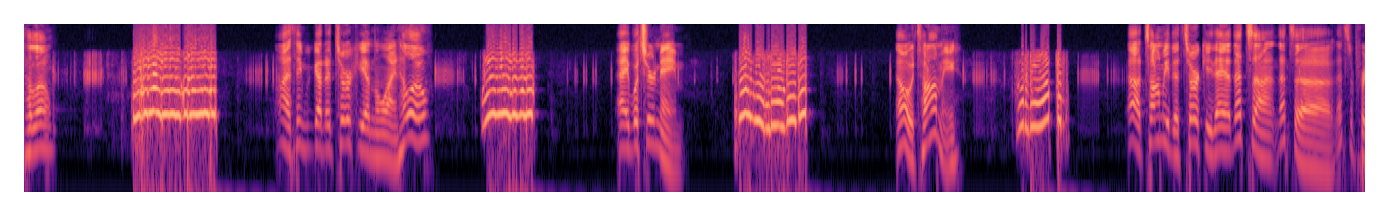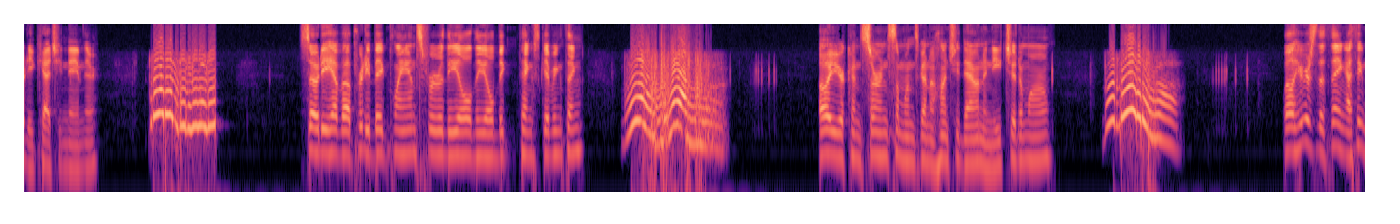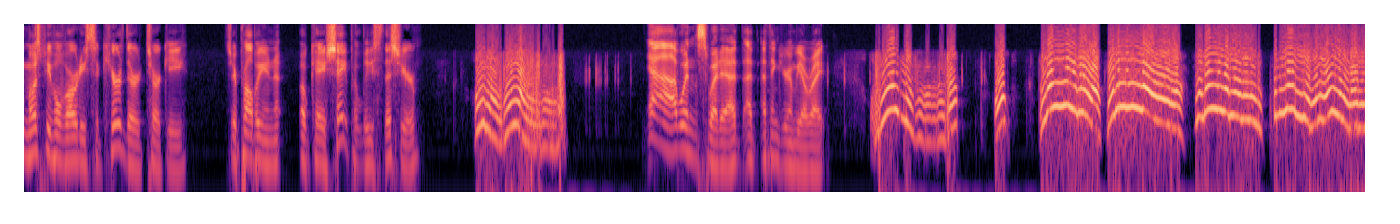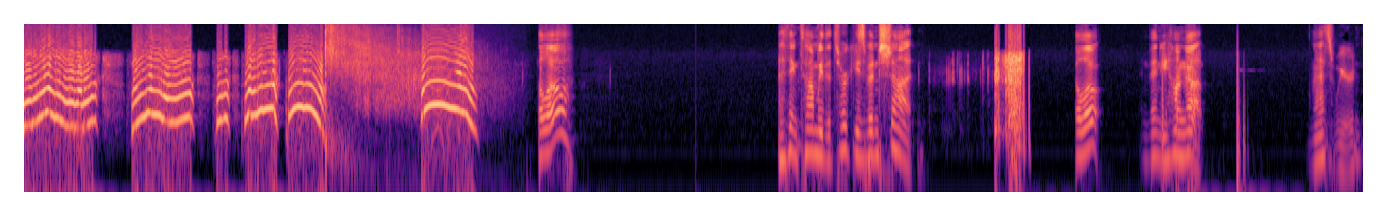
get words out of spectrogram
Hello? Oh, I think we got a turkey on the line. Hello? Hey, what's your name? Oh, Tommy. Oh, Tommy the turkey. That, that's a that's a that's a pretty catchy name there. So, do you have uh, pretty big plans for the old the old big Thanksgiving thing? Oh, you're concerned someone's going to hunt you down and eat you tomorrow? Well, here's the thing. I think most people have already secured their turkey, so you're probably in okay shape at least this year. Yeah, I wouldn't sweat it. I, I think you're going to be all right. Hello? I think Tommy the turkey's been shot. Hello? And then he hung up. That's weird.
